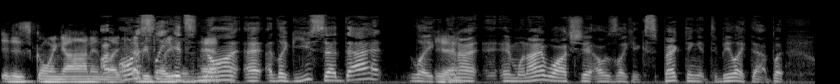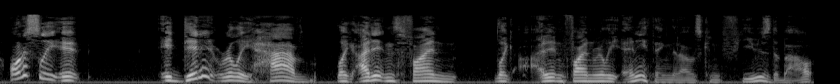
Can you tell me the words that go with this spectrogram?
it is going on and I- like honestly, everybody it's not I, like you said that. Like, Yeah. and I and when I watched it, I was like expecting it to be like that. But honestly, it it didn't really have like I didn't find like I didn't find really anything that I was confused about.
